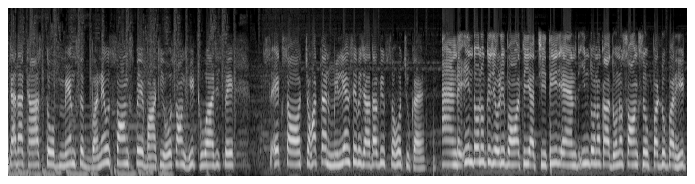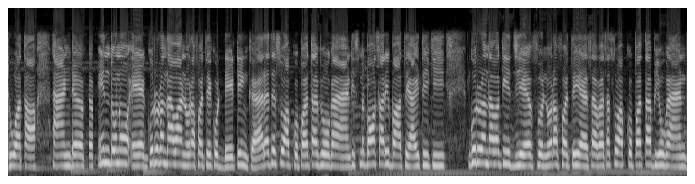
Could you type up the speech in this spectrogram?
ज़्यादा खास तो मेम्स बने उस सॉन्ग्स पे, बाकी वो सॉन्ग हिट हुआ जिसपे एक सौ चौहत्तर मिलियन से भी ज़्यादा व्यूज़ हो चुका है। एंड इन दोनों की जोड़ी बहुत ही अच्छी थी एंड इन दोनों का दोनों सॉन्ग्स ऊपर डुपर हिट हुआ था। एंड इन दोनों गुरु रंधावा नोरा फतेह को डेटिंग कर रहे थे सो आपको पता भी होगा। एंड इसमें बहुत सारी बातें आई थी कि गुरु रंधावा की जी एफ़ नूरा फतेह ऐसा वैसा सो आपको पता भी होगा। एंड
